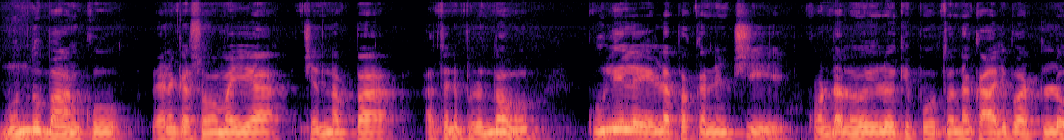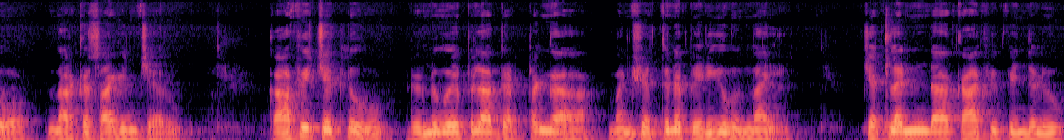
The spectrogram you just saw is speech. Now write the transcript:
ముందు మాంకు వెనక సోమయ్య చిన్నప్ప అతని బృందం కూలీల ఇళ్ళ పక్క నుంచి కొండ లోయలోకి పోతున్న కాలిబాటలో నరక సాగించారు. కాఫీ చెట్లు రెండు వైపులా దట్టంగా మనిషెత్తున పెరిగి ఉన్నాయి. చెట్ల నిండా కాఫీ పిందెలు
